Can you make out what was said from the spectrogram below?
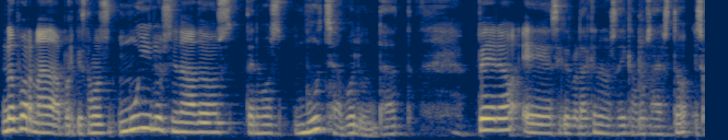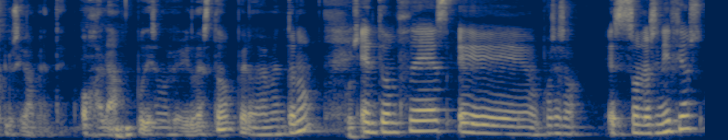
No por nada, porque estamos muy ilusionados, tenemos mucha voluntad, pero eh, sí que es verdad que no nos dedicamos a esto exclusivamente. Ojalá pudiésemos vivir de esto, pero de momento no. Pues Entonces, eh, pues eso, es, son los inicios.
